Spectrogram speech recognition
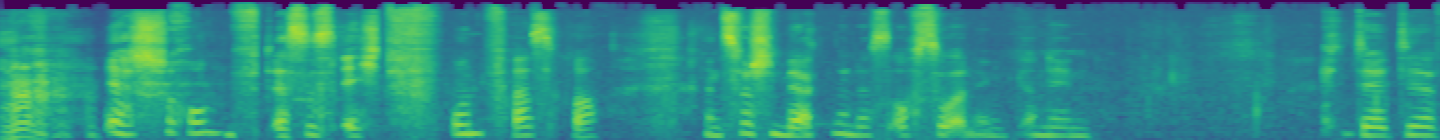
er schrumpft. Es ist echt unfassbar. Inzwischen merkt man das auch so an den. An den der, der,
